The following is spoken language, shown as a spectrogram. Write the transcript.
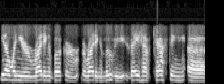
you know, when you're writing a book or, writing a movie, they have casting uh,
